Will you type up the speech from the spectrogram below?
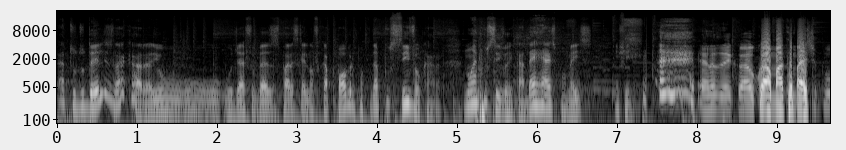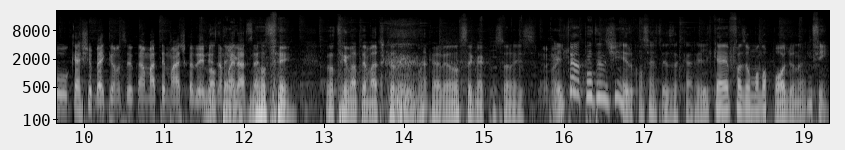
É tudo deles, né, cara? E o, o, o Jeff Bezos parece que ele não fica pobre porque não é possível, cara. Não é possível, Ricardo. 10 reais por mês. Enfim. Eu não sei qual, qual é a matemática. É tipo cashback, eu não sei qual é a matemática deles, Não não, tem, vai dar certo. não tem. Não tem matemática nenhuma, cara. Eu não sei como é que funciona isso. Ele tá perdendo dinheiro, com certeza, cara. Ele quer fazer um monopólio, né? Enfim.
